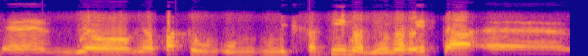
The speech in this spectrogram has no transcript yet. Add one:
eh, vi, ho, vi, ho, fatto un, un, mixatino di un'oretta eh,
